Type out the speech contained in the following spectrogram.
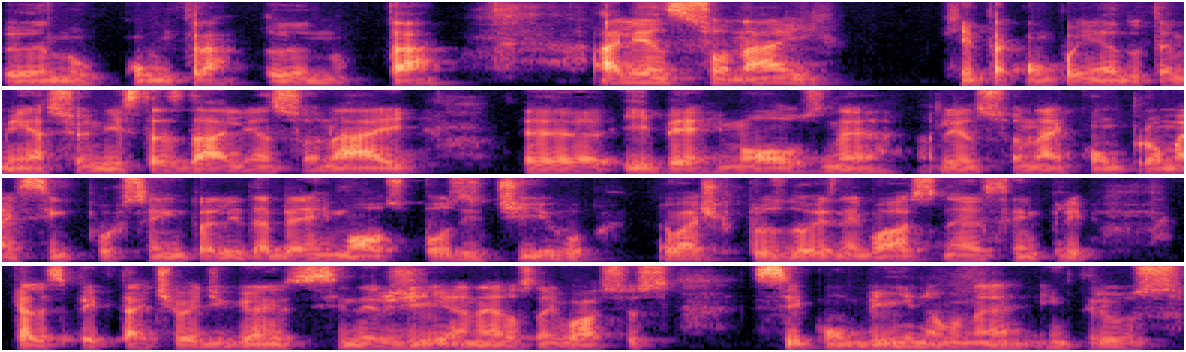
ano contra ano, tá? Aliança Sonai, quem está acompanhando também, acionistas da Aliança Sonai, uh, e BR Malls, né? A Aliança Sonai comprou mais 5% ali da BR Malls, positivo. Eu acho que para os dois negócios, né? Sempre aquela expectativa de ganho, de sinergia, né? Os negócios se combinam, né? Entre os,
